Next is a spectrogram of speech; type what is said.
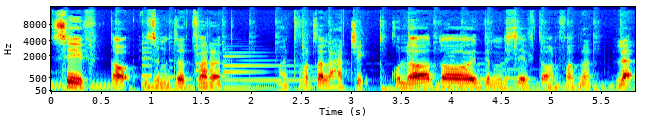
سيف. تو لازم تتفرد. ما تفضل حتى شيء. تقول ها تو يتم السيف تو نفضل لا.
